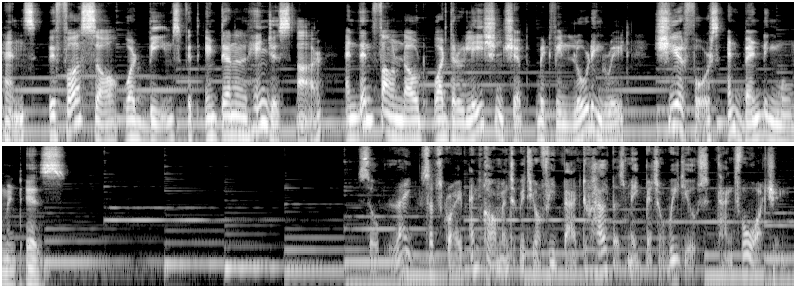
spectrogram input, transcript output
Hence, we first saw what beams with internal hinges are and then found out what the relationship between loading rate, shear force and bending moment is. So like, subscribe and comment with your feedback to help us make better videos. Thanks for watching.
